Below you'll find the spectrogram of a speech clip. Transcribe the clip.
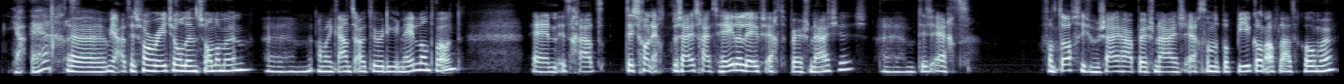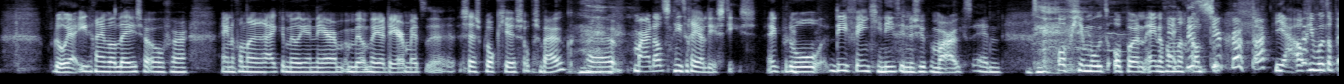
Ja, echt? Ehm, ja, het is van Rachel Lynn Solomon, een Amerikaanse auteur die in Nederland woont. En het gaat, het is gewoon echt, zij schrijft hele levensechte personages. Het is echt fantastisch hoe zij haar personages echt van het papier kan af laten komen. Ik bedoel, ja, iedereen wil lezen over een of andere rijke miljonair, miljardair met eh, zes blokjes op zijn buik. Eh, maar dat is niet realistisch. Ik bedoel, die vind je niet in de supermarkt. En of je moet op een een of andere kantoor. Ja, of je moet op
